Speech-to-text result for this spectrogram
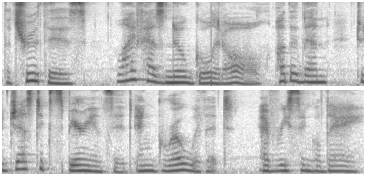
The truth is, life has no goal at all other than to just experience it and grow with it every single day.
